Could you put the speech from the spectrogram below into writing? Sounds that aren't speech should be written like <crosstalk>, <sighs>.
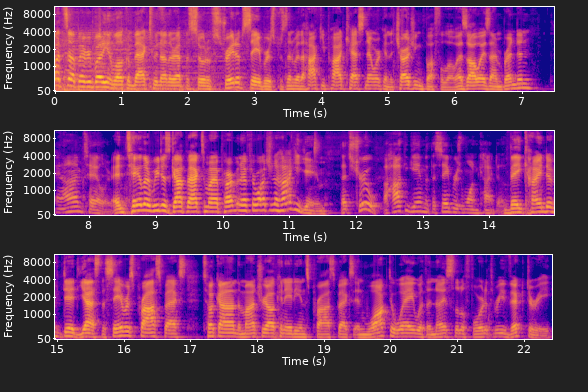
What's up, everybody, and welcome back to another episode of Straight Up Sabres, presented by the Hockey Podcast Network and the Charging Buffalo. As always, I'm Brendan. And I'm Taylor. And Taylor, we just got back to my apartment after watching a hockey game. That's true. A hockey game that the Sabres won, kind of. They kind of did, yes. The Sabres prospects took on the Montreal Canadiens prospects and walked away with a nice little 4 to 3 victory.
